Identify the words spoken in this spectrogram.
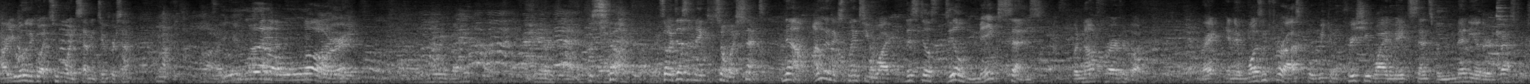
are you willing to go at two point seven two percent? You Little lower. So, so it doesn't make so much sense. Now I'm going to explain to you why this deal deal makes sense, but not for everybody, right? And it wasn't for us, but we can appreciate why it made sense for many other investors.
